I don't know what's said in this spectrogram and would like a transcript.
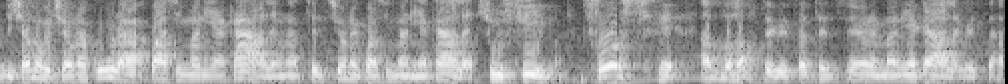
diciamo che c'è una cura quasi maniacale, un'attenzione quasi maniacale sul film. Forse a volte questa attenzione maniacale, questa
